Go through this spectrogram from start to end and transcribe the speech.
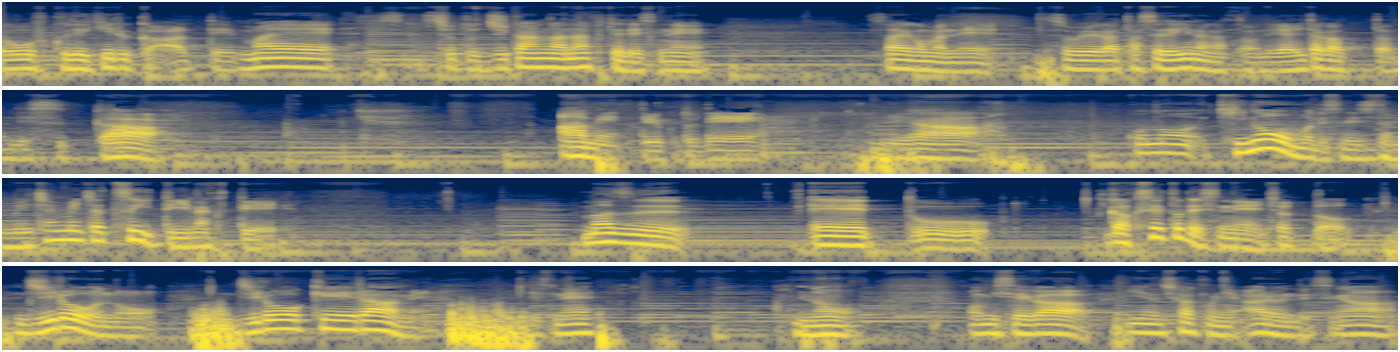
往復できるかって前ちょっと時間がなくてですね最後までそれが達成できなかったのでやりたかったんですが雨ということでいやこの昨日もですね実はめちゃめちゃついていなくてまずえ、っと学生とですねちょっと二郎の二郎系ラーメンですねのお店が家の近くにあるんですが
